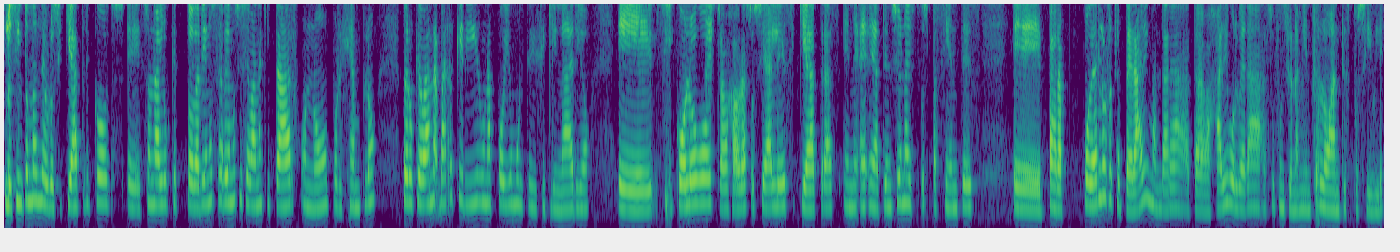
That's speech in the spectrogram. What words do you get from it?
los síntomas neuropsiquiátricos eh, son algo que todavía no sabemos si se van a quitar o no, por ejemplo pero que van va a requerir un apoyo multidisciplinario, eh, psicólogos, trabajadoras sociales, psiquiatras, en, atención a estos pacientes eh, para poderlos recuperar y mandar a, trabajar y volver a, su funcionamiento lo antes posible.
